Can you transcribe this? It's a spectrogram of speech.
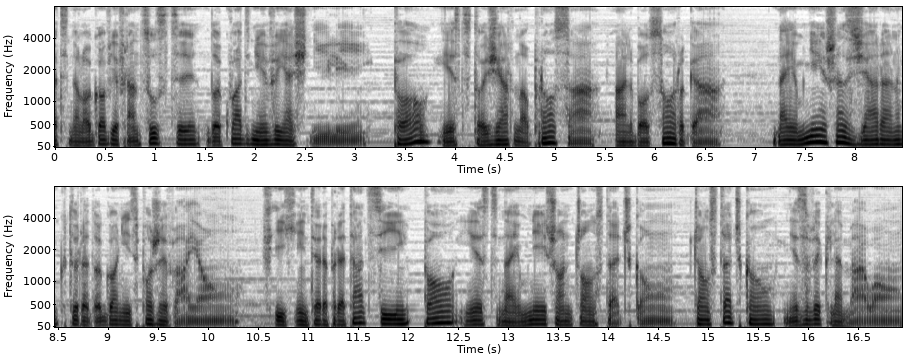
etnologowie francuscy dokładnie wyjaśnili. Po jest to ziarno prosa albo sorga, najmniejsze z ziaren, które dogoni spożywają. W ich interpretacji Po jest najmniejszą cząsteczką, cząsteczką niezwykle małą.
